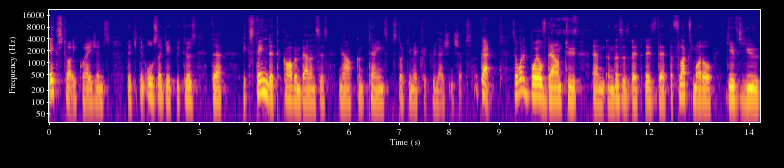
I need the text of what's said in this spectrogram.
extra equations that you can also get because the extended carbon balances now contains stoichiometric relationships. Okay so what it boils down to and, and this is it is that the flux model gives you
